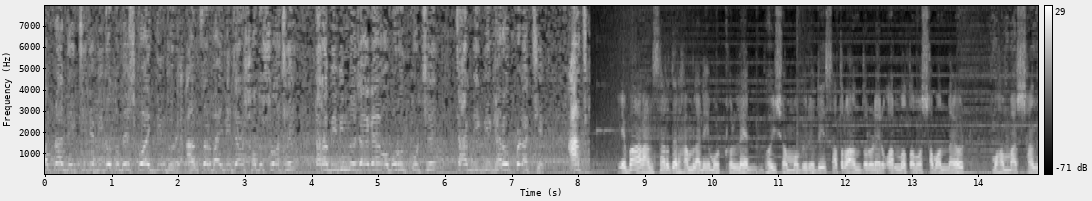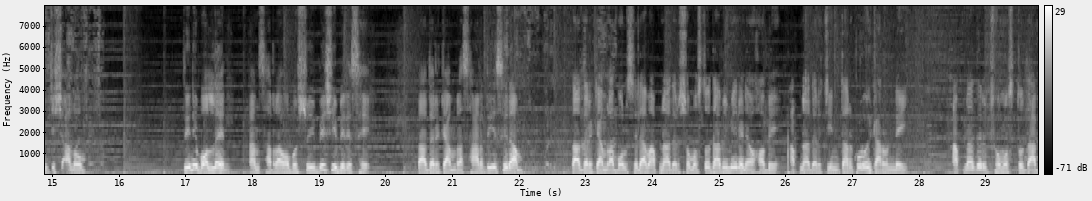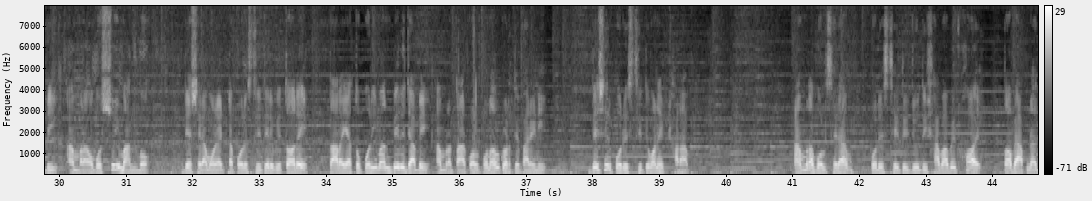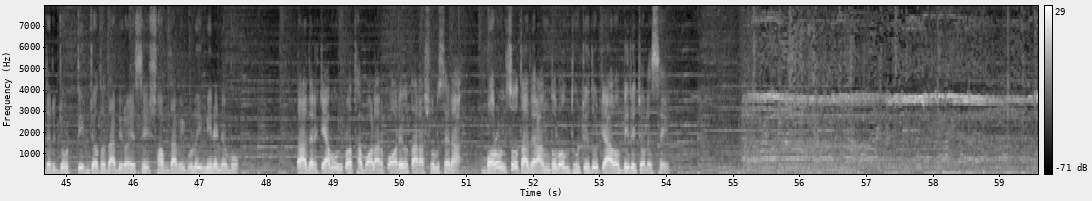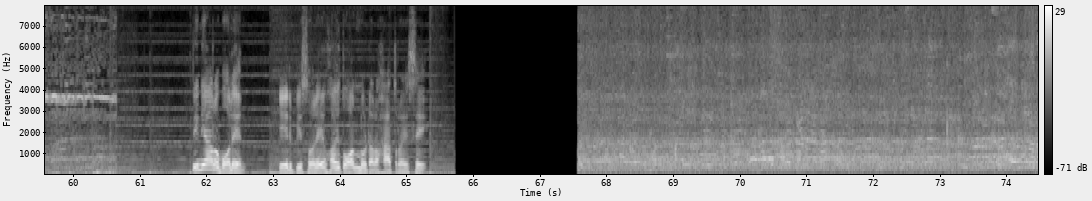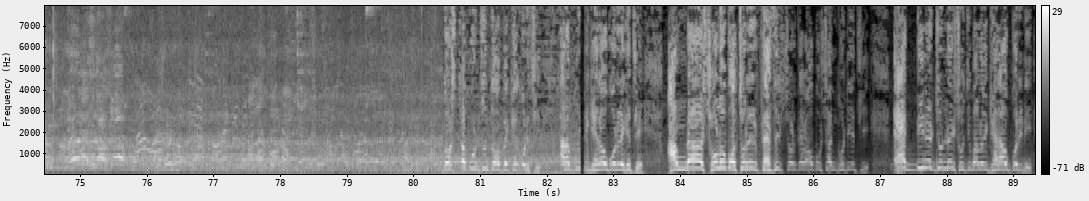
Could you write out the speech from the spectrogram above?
আমরা দেখছি যে বিগত বেশ কয়েকদিন ধরে আনসার বাহিনীর যারা সদস্য আছে, তারা বিভিন্ন জায়গায় অবরোধ করছে, চারদিক দিয়ে ঘেরাও করে রাখছে। আজ এবার আনসারদের হামলা নিয়ে মুঠ খুললেন বৈষম্য বিরোধী ছাত্র আন্দোলনের অন্যতম সমন্বয়ক মোহাম্মদ শান্তিস আলম। তিনি বললেন, আনসাররা অবশ্যই বেশি বেড়েছে। তাদেরকে আমরা ছাড় দিয়েছিলাম। তাদেরকে আমরা বলছিলাম, আপনাদের সমস্ত দাবি মেনে নেওয়া হবে। আপনাদের চিন্তার কোনোই কারণ নেই। আপনাদের সমস্ত দাবি আমরা অবশ্যই মানব। দেশের এমন একটা পরিস্থিতির ভিতরে তারা এত পরিমাণ বেড়ে যাবে, আমরা তা কল্পনাও করতে পারিনি। দেশের পরিস্থিতি অনেক খারাপ। আমরা বলছিলাম, পরিস্থিতি যদি স্বাভাবিক হয়, তবে আপনাদের যৌক্তিক যত দাবি রয়েছে, সব দাবিগুলোই মেনে নেব। তাদের কেমন কথা বলার পরেও তারা শুনছে না, বরঞ্চ তাদের আন্দোলন ধুটে ধুটে আরও বেড়ে চলেছে। তিনি আরও বলেন, এর পিছনে হয়তো অন্যটারও হাত রয়েছে। দশটা পর্যন্ত অপেক্ষা করেছি। তারা পুরো ঘেরাও করে রেখেছে। আমরা ষোলো বছরের ফ্যাসিস্ট সরকার অবসান ঘটিয়েছি। একদিনের জন্য সচিবালয় ঘেরাও করিনি।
